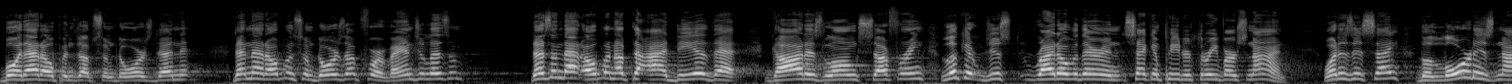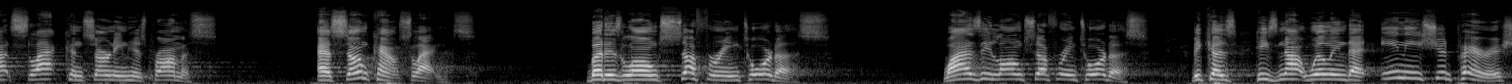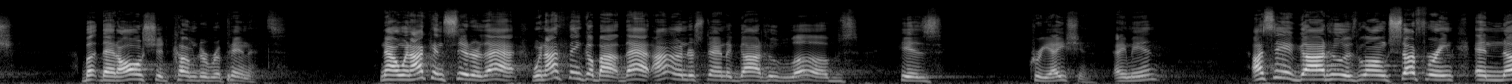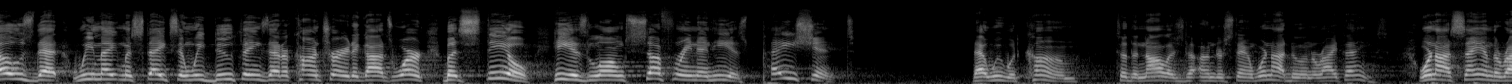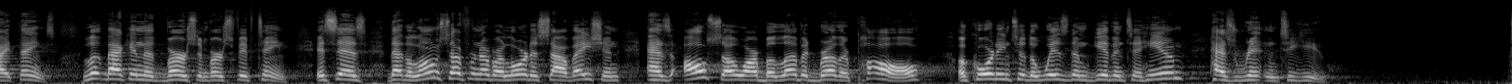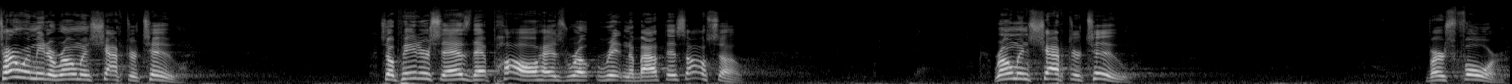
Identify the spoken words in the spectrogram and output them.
Boy, that opens up some doors, doesn't it? Doesn't that open some doors up for evangelism? Doesn't that open up the idea that God is long suffering? Look at just right over there in 2 Peter 3, verse 9. What does it say? The Lord is not slack concerning his promise, as some count slackness, but is long suffering toward us. Why is he long suffering toward us? Because he's not willing that any should perish, but that all should come to repentance. Now, when I consider that, when I think about that, I understand a God who loves his creation. Amen? I see a God who is long suffering and knows that we make mistakes and we do things that are contrary to God's word, but still, He is long suffering and He is patient that we would come to the knowledge to understand we're not doing the right things. We're not saying the right things. Look back in the verse in verse 15. It says that the long suffering of our Lord is salvation, as also our beloved brother Paul, according to the wisdom given to him, has written to you. Turn with me to Romans chapter 2. So Peter says that Paul has wrote, written about this also. Romans chapter 2, verse 4.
